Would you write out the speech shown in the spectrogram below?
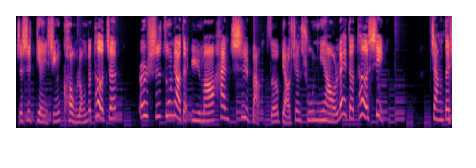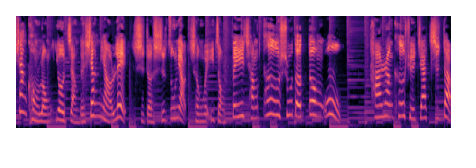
这是典型恐龙的特征；而始祖鸟的羽毛和翅膀则表现出鸟类的特性。长得像恐龙又长得像鸟类，使得始祖鸟成为一种非常特殊的动物。它让科学家知道，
